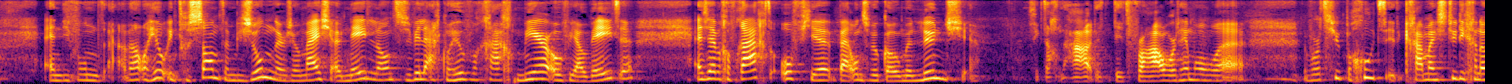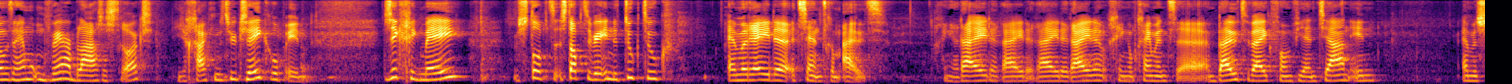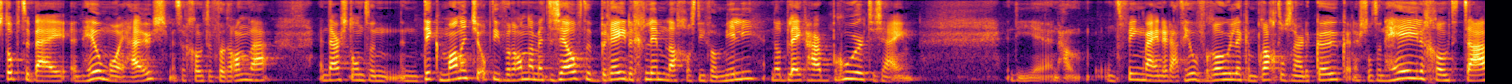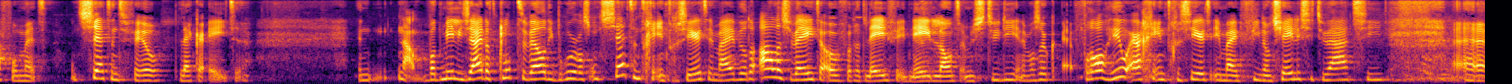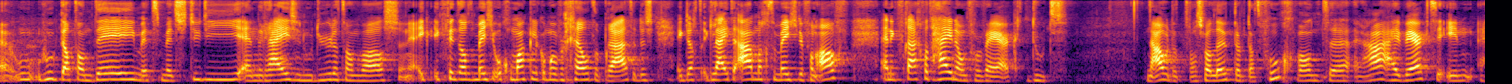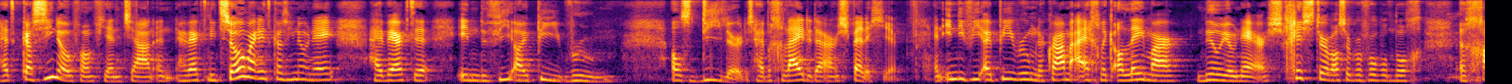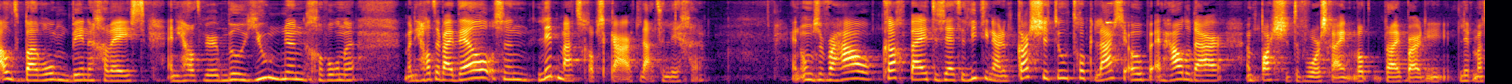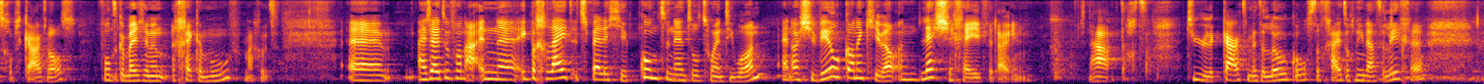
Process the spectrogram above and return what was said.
En die vond het wel heel interessant en bijzonder. Zo'n meisje uit Nederland. Ze willen eigenlijk wel heel veel graag meer over jou weten. En ze hebben gevraagd of je bij ons wil komen lunchen. Dus ik dacht, nou, dit, dit verhaal wordt helemaal uh, wordt supergoed. Ik ga mijn studiegenoten helemaal omverblazen straks. Hier ga ik natuurlijk zeker op in. Dus ik ging mee, we stapten weer in de toektoek en we reden het centrum uit. We gingen rijden, rijden, rijden, rijden. We gingen op een gegeven moment uh, een buitenwijk van Vientiane in. En we stopten bij een heel mooi huis met een grote veranda. En daar stond een, een dik mannetje op die veranda met dezelfde brede glimlach als die van Millie. En dat bleek haar broer te zijn. Die uh, nou, ontving mij inderdaad heel vrolijk en bracht ons naar de keuken. En er stond een hele grote tafel met ontzettend veel lekker eten. En nou, wat Millie zei, dat klopte wel. Die broer was ontzettend geïnteresseerd in mij. Wilde alles weten over het leven in Nederland en mijn studie. En hij was ook vooral heel erg geïnteresseerd in mijn financiële situatie. Uh, hoe, hoe, ik dat dan deed met, met studie en reizen, hoe duur dat dan was. Ja, ik, ik vind altijd een beetje ongemakkelijk om over geld te praten. Dus ik dacht, ik leid de aandacht een beetje ervan af. En ik vraag wat hij dan voor werk doet. Nou, dat was wel leuk dat ik dat vroeg, want ja, hij werkte in het casino van Vientiane. En hij werkte niet zomaar in het casino, nee, hij werkte in de VIP-room als dealer. Dus hij begeleidde daar een spelletje. En in die VIP-room, daar kwamen eigenlijk alleen maar miljonairs. Gisteren was er bijvoorbeeld nog een goudbaron binnen geweest. En die had weer miljoenen gewonnen. Maar die had erbij wel zijn lidmaatschapskaart laten liggen. En om zijn verhaal kracht bij te zetten, liep hij naar een kastje toe, trok het laadje open en haalde daar een pasje tevoorschijn. Wat blijkbaar die lidmaatschapskaart was. Vond ik een beetje een gekke move, maar goed. Uh, hij zei toen van, ah, en, uh, ik begeleid het spelletje Continental 21. En als je wil, kan ik je wel een lesje geven daarin. Nou, ik dacht, tuurlijk, kaarten met de locals, dat ga je toch niet laten liggen?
